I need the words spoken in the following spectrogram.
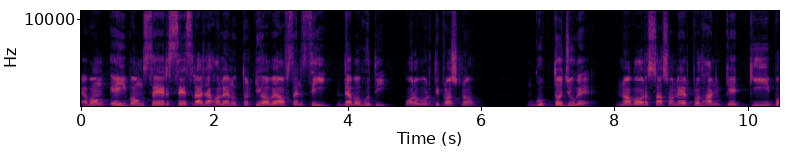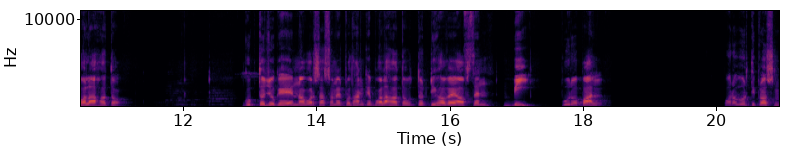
এবং এই বংশের শেষ রাজা হলেন, উত্তরটি হবে অপশান সি, দেবভূতি। পরবর্তী প্রশ্ন, গুপ্ত যুগে নগর শাসনের প্রধানকে কি বলা হতো? গুপ্ত যুগে নগর শাসনের প্রধানকে বলা হতো, উত্তরটি হবে অপশান বি, পুরপাল। পরবর্তী প্রশ্ন,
